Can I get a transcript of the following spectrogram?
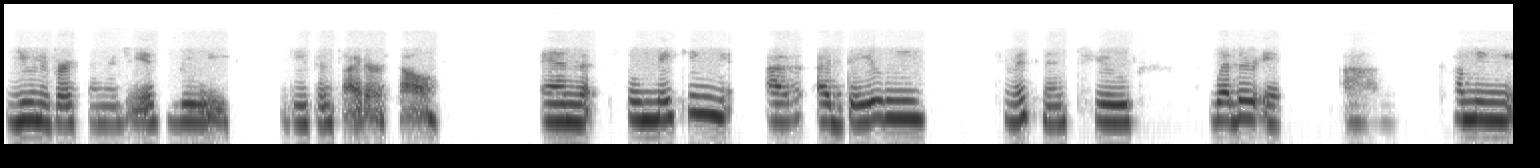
universe energy is really deep inside ourselves. And so making a, a daily commitment to whether it's um, coming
